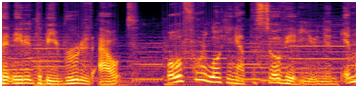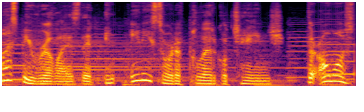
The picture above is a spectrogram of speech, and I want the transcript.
that needed to be rooted out? Well, before looking at the Soviet Union, it must be realized that in any sort of political change, there almost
